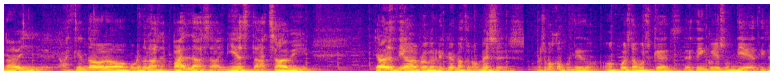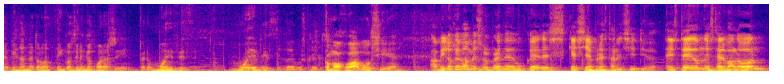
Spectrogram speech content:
No hay, haciendo, cubriendo las espaldas a Iniesta, a Xavi. Ya lo decía el propio Riquelme hace unos meses. Nos hemos confundido. Hemos puesto a Busquets de 5 y es un 10 y se piensan que todos los 5 tienen que jugar así. Pero es muy difícil. Muy difícil lo de Busquets. Como juega Busi, ¿eh? A mí lo que más me sorprende de Busquets es que siempre está en el sitio. Esté donde esté el balón,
